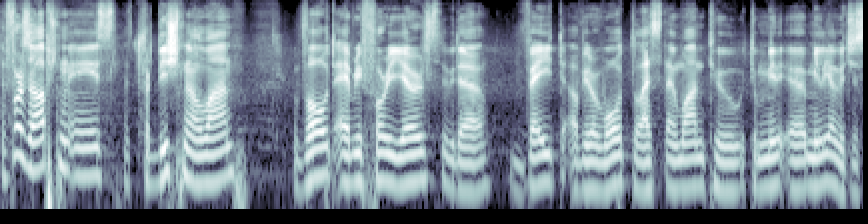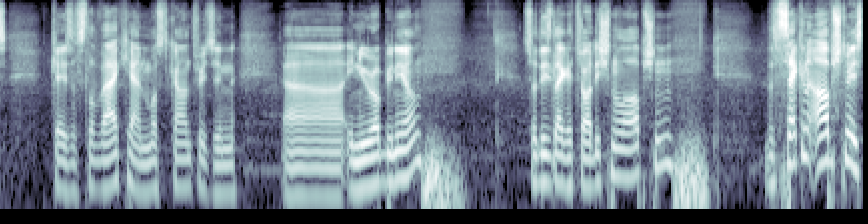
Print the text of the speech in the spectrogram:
The first option is the traditional one. Vote every four years with a weight of your vote less than one to, to mil, uh, million, which is case of Slovakia and most countries in uh, in Europe Union. So this is like a traditional option. The second option is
